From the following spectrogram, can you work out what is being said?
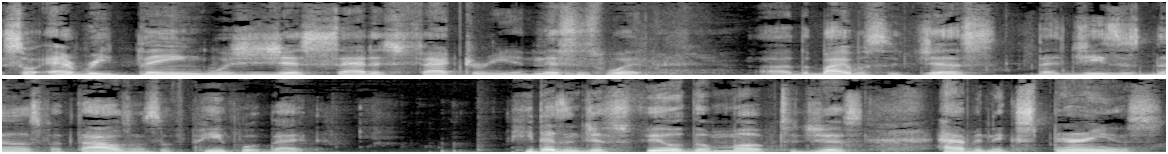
so everything was just satisfactory. And this is what uh, the Bible suggests that Jesus does for thousands of people that he doesn't just fill them up to just have an experience.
